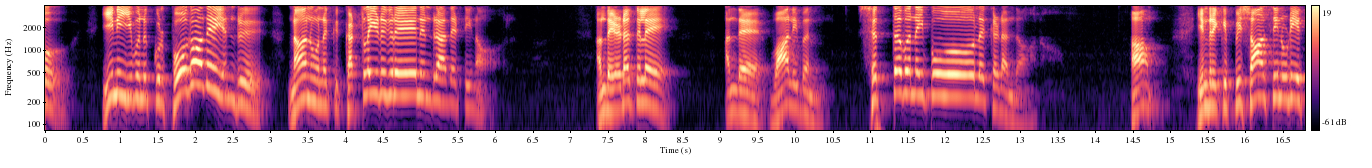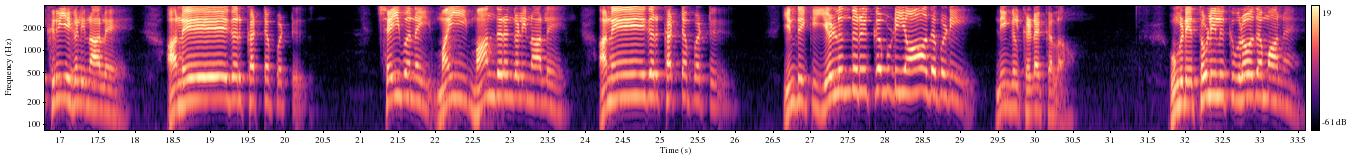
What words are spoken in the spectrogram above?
இனி இவனுக்குள் போகாதே என்று நான் உனக்கு கட்டளையிடுகிறேன் என்று அதட்டினார். அந்த இடத்துல அந்த வாலிபன் செத்தவனைப் போல கிடந்தான். ஆம் இன்றைக்கு பிசாசினுடைய கிரியைகளினாலே அநேகர் கட்டப்பட்டு செய்வனை மை மாந்திரங்களினாலே அநேகர் கட்டப்பட்டு இன்றைக்கு எழுந்திருக்க முடியாதபடி நீங்கள் கிடக்கலாம். உங்களுடைய தொழிலுக்கு விரோதமான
